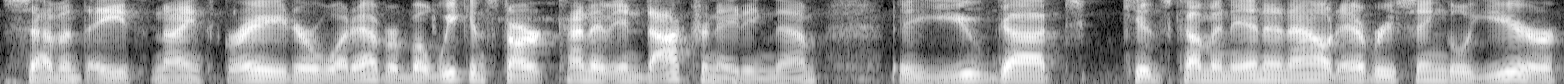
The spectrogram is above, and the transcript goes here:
seventh, eighth, ninth grade or whatever. But we can start kind of indoctrinating them. You've got kids coming in and out every single year,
